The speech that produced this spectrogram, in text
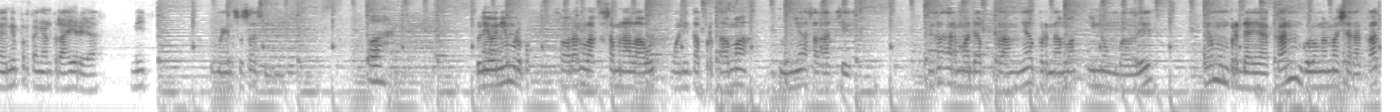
Nah ini pertanyaan terakhir ya. Ini lumayan susah sih. Wah. Beliau ini merupakan seorang laksamana laut wanita pertama di dunia asal Aceh. Dengan armada perangnya bernama Inong Bale yang memberdayakan golongan masyarakat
